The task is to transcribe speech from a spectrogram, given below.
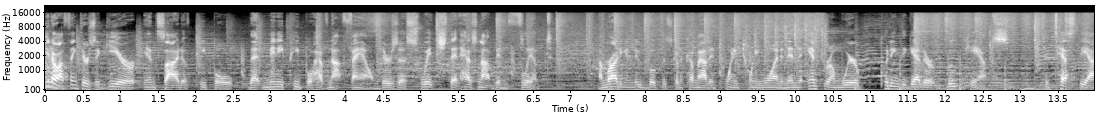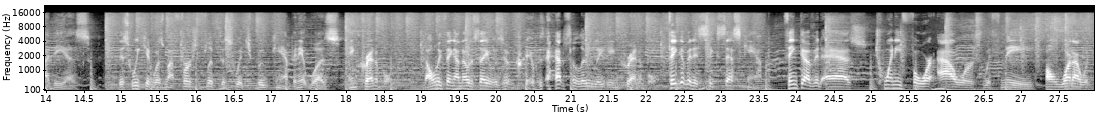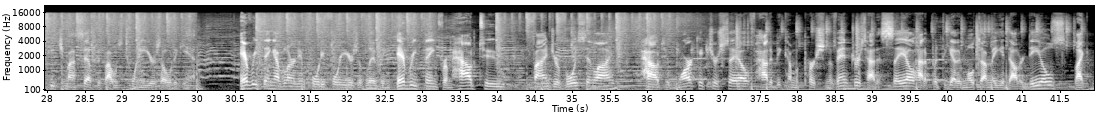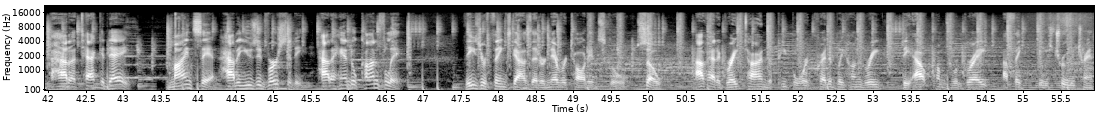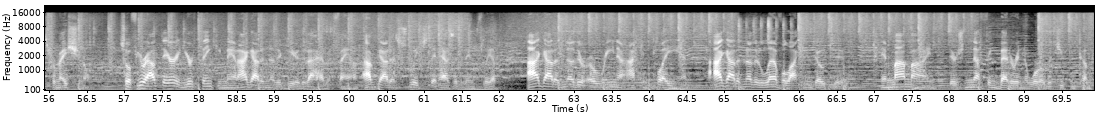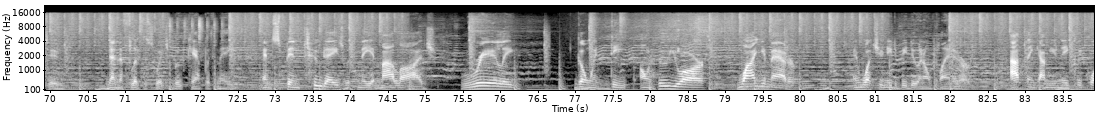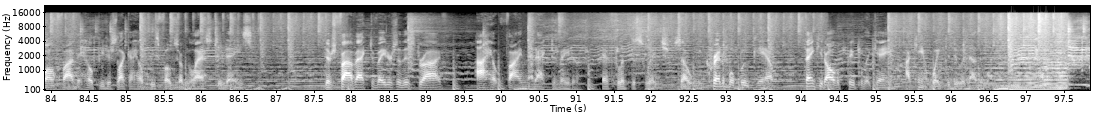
You know, I think there's a gear inside of people that many people have not found. There's a switch that has not been flipped. I'm writing a new book that's going to come out in 2021, and in the interim, we're putting together boot camps to test the ideas. This weekend was my first Flip the Switch boot camp, and it was incredible. The only thing I know to say was it was absolutely incredible. Think of it as success camp. Think of it as 24 hours with me on what I would teach myself if I was 20 years old again. Everything I've learned in 44 years of living, everything from how to find your voice in life, how to market yourself, how to become a person of interest, how to sell, how to put together multi-million dollar deals, like how to attack a day, mindset, how to use adversity, how to handle conflict. These are things, guys, that are never taught in school. So I've had a great time. The people were incredibly hungry. The outcomes were great. I think it was truly transformational. So if you're out there and you're thinking, man, I got another gear that I haven't found. I've got a switch that hasn't been flipped. I got another arena I can play in. I got another level I can go to. In my mind, there's nothing better in the world that you can come to than the Flip the Switch boot camp with me and spend two days with me at my lodge, really going deep on who you are, why you matter, and what you need to be doing on planet Earth. I think I'm uniquely qualified to help you just like I helped these folks over the last two days. There's five activators of this drive. I helped find that activator at Flip the Switch. So incredible boot camp. Thank you to all the people that came. I can't wait to do another one.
